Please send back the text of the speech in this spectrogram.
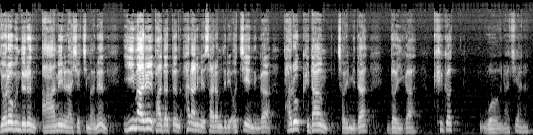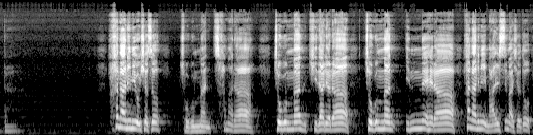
여러분들은 아멘을 하셨지만은 이 말을 받았던 하나님의 사람들이 어찌했는가? 바로 그 다음 절입니다. 너희가 그것 원하지 않았다. 하나님이 오셔서 조금만 참아라. 조금만 기다려라. 조금만 인내해라. 하나님이 말씀하셔도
